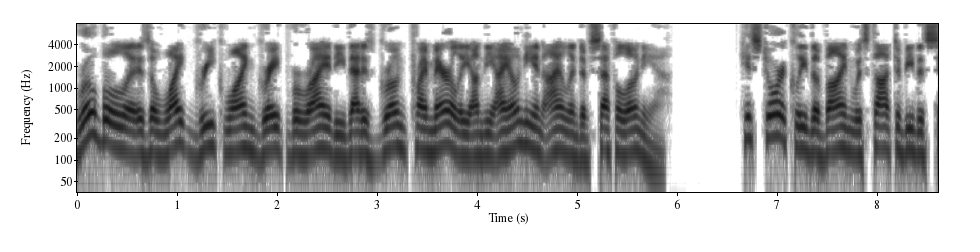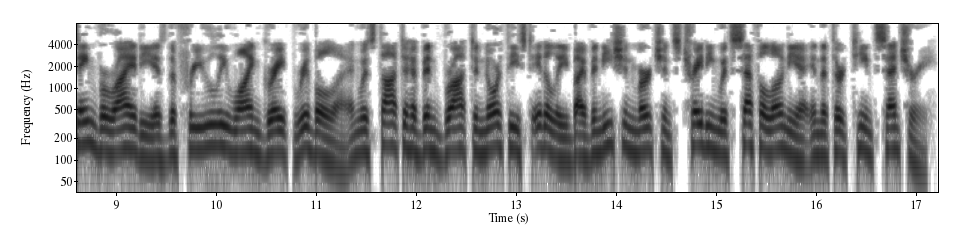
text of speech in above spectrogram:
Robola is a white Greek wine grape variety that is grown primarily on the Ionian island of Cephalonia. Historically the vine was thought to be the same variety as the Friuli wine grape Ribolla and was thought to have been brought to northeast Italy by Venetian merchants trading with Cephalonia in the 13th century.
